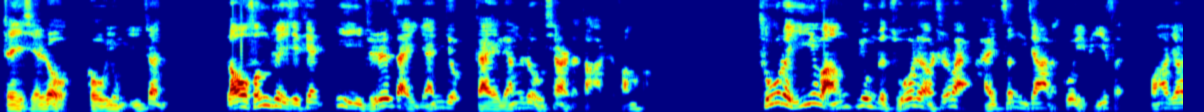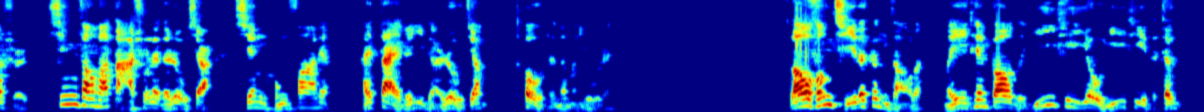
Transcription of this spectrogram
这些肉够用一阵子。老冯这些天一直在研究改良肉馅的大致方法，除了以往用的佐料之外，还增加了桂皮粉、花椒水。新方法打出来的肉馅鲜红发亮，还带着一点肉浆，透着那么诱人。老冯起得更早了，每天包子一屉又一屉的蒸，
